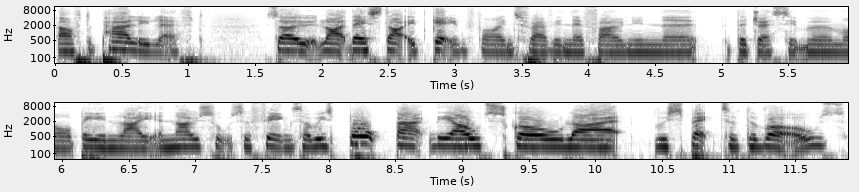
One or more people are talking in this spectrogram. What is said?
after Pally left. So like they started getting fines for having their phone in the the dressing room or being late and those sorts of things. So he's brought back the old school like respect of the rules.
